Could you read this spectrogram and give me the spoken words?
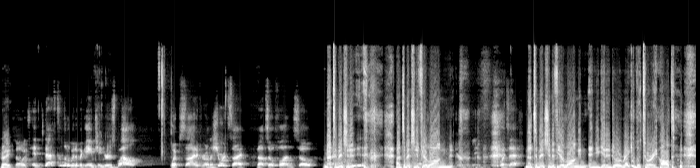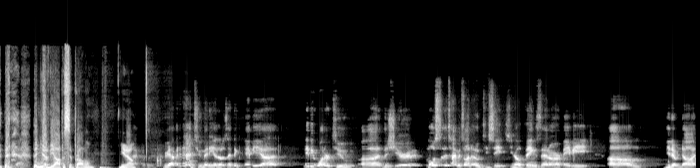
right. So it's, it, that's a little bit of a game changer as well flip side, if you're on the short side, not so fun. So not to mention it, not to mention if you're long. What's that? Not to mention if you're long and, and you get into a regulatory halt, then, yeah. then you have the opposite problem. You know, exactly. we haven't had too many of those. I think maybe uh, maybe one or two uh, this year. Most of the time, it's on OTCs. You know, things that are maybe um, you know not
